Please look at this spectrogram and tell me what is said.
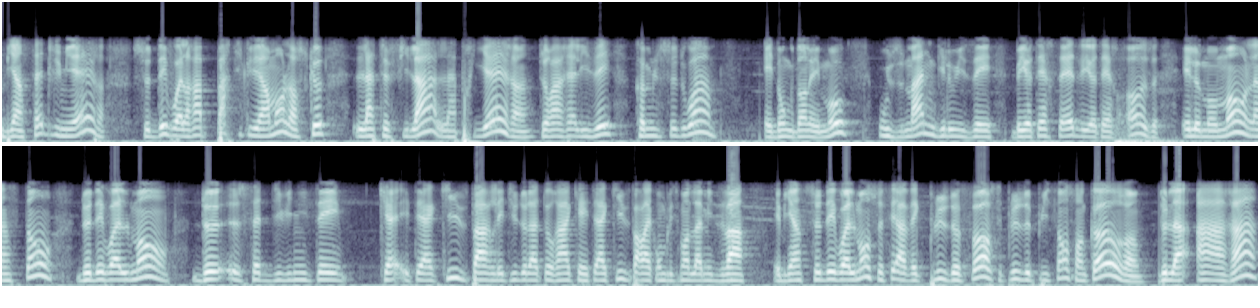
bien cette lumière se dévoilera particulièrement lorsque la tefila, la prière, sera réalisée comme il se doit. Et donc dans les mots, Uzman Gilouizé, Beyoter Sed, Beyoter Oz, est le moment, l'instant de dévoilement de cette divinité qui a été acquise par l'étude de la Torah, qui a été acquise par l'accomplissement de la mitzvah, eh bien ce dévoilement se fait avec plus de force et plus de puissance encore de la Ahara,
